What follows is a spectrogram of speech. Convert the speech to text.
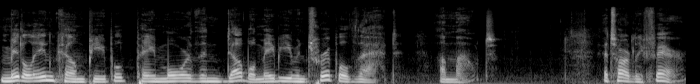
middle income people pay more than double, maybe even triple that amount. That's hardly fair.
